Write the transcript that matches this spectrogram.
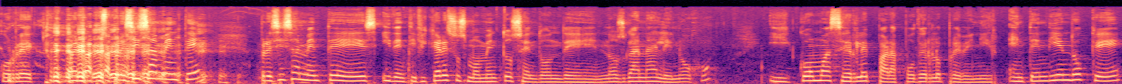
Correcto. Bueno, pues precisamente, precisamente es identificar esos momentos en donde nos gana el enojo y cómo hacerle para poderlo prevenir, entendiendo que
